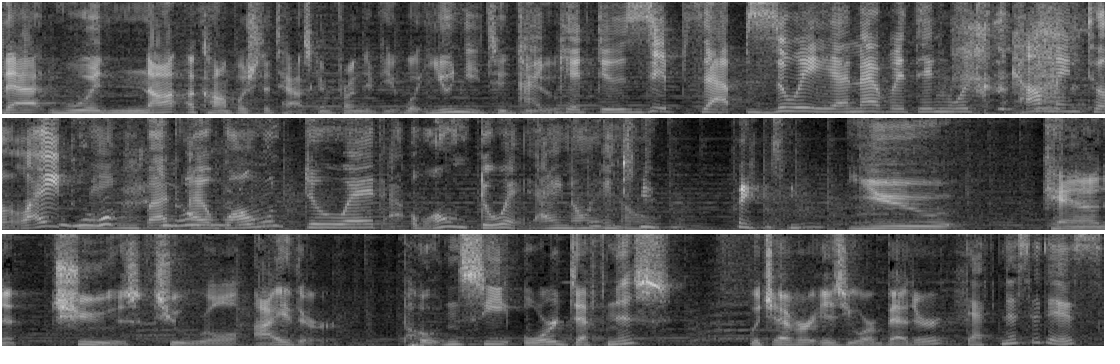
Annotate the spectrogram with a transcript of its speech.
that would not accomplish the task in front of you. What you need to do. I could do zip zap zooey and everything would come into lightning, but I won't do it. I won't do it. I know, I know. Thank you. you can choose to roll either potency or deftness, whichever is your better. Deftness it is.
